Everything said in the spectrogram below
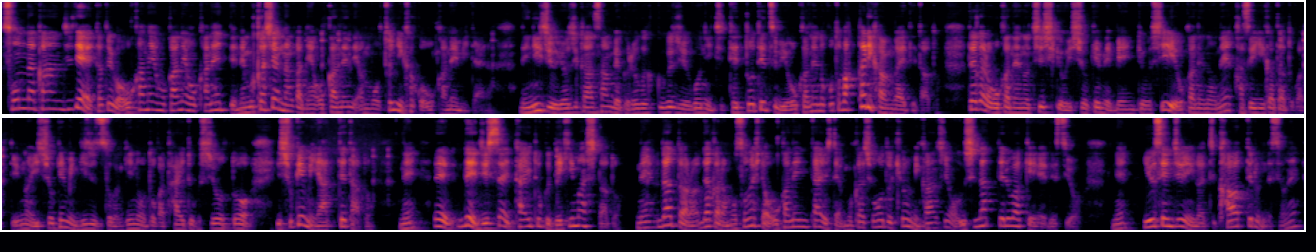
そんな感じで、例えばお金、お金、お金ってね、昔はなんかね、お金、もうとにかくお金みたいな。ね、24時間365日、鉄頭鉄尾お金のことばっかり考えてたと。だからお金の知識を一生懸命勉強し、お金のね、稼ぎ方とかっていうのを一生懸命技術とか技能とか体得しようと、一生懸命やってたと。ね。で、で実際体得できましたと。ね、だったら、だからもうその人はお金に対しては昔ほど興味関心を失ってるわけですよ。ね、優先順位が変わってるんですよね。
